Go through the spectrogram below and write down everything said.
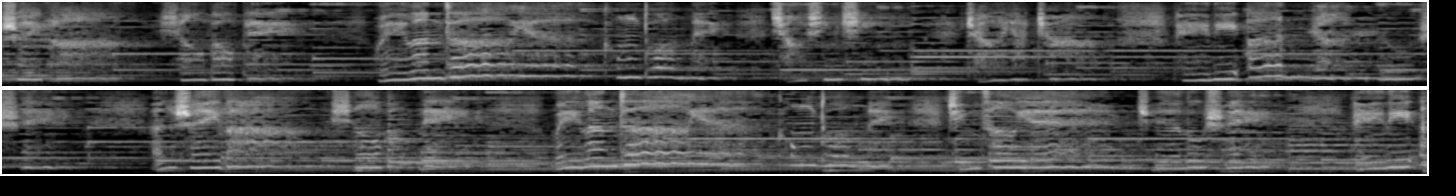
睡吧，小宝贝蔚蓝的夜空多美，小星星眨呀眨，陪你安然入睡。安睡吧，小宝贝。蔚蓝的夜空多美，青草也结露水，陪你安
